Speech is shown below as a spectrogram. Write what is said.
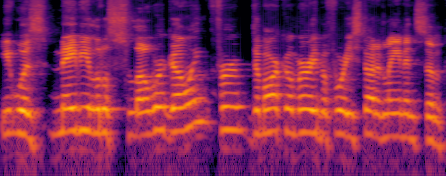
it was maybe a little slower going for DeMarco Murray before he started landing some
